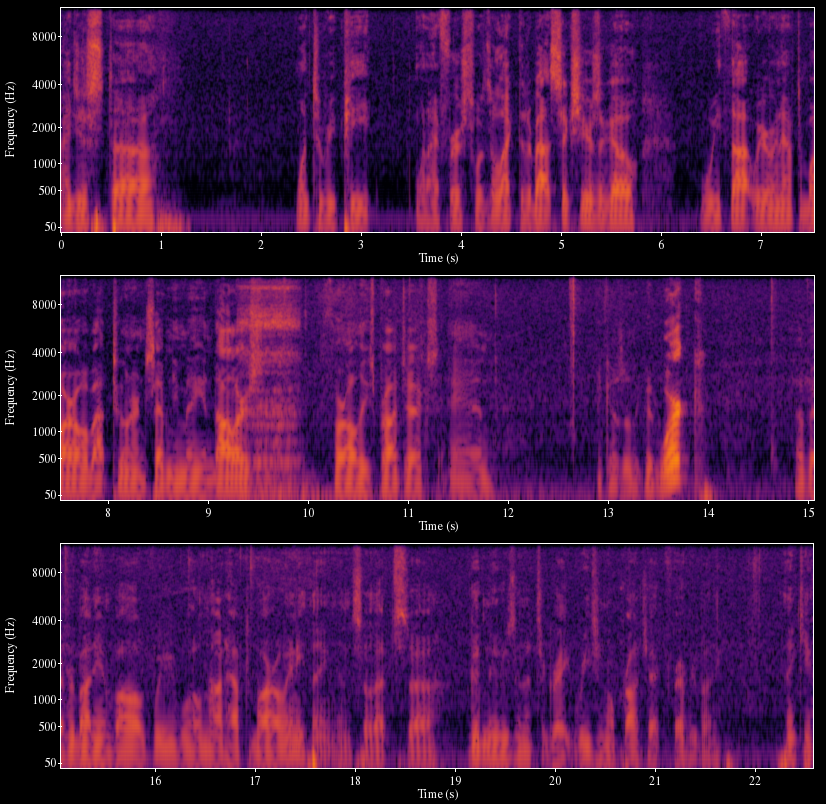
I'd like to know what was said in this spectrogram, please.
I just uh, want to repeat when I first was elected about six years ago, we thought we were going to have to borrow about $270 million for all these projects. And because of the good work of everybody involved, we will not have to borrow anything. And so that's uh, good news, and it's a great regional project for everybody. Thank you.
